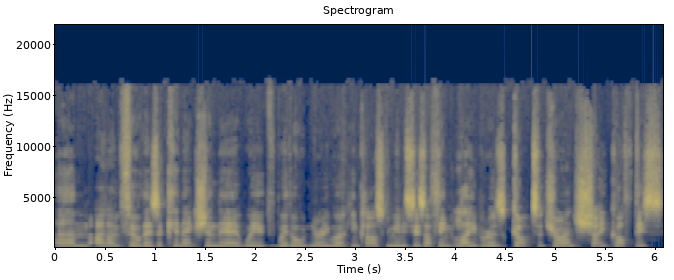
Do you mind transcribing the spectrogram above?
Um, I don't feel there's a connection there with, with ordinary working class communities. I think Labour has got to try and shake off this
